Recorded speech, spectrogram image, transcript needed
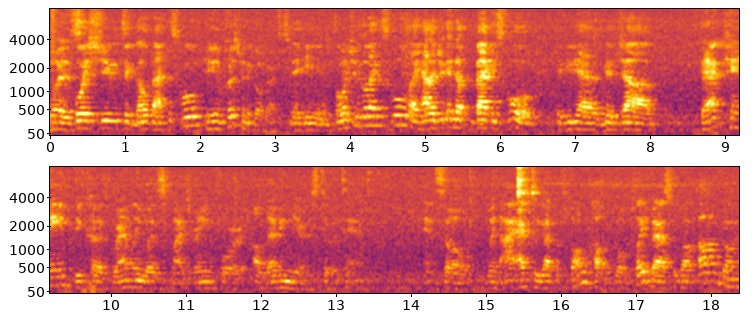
was, push you to go back to school? he didn't push me to go back to school. Did he influence you to go back to school? Like, how did you end up back in school if you had a good job? That came because Grambling was my dream for eleven years to attend. And so when I actually got the phone call to go play basketball, oh, I'm going.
